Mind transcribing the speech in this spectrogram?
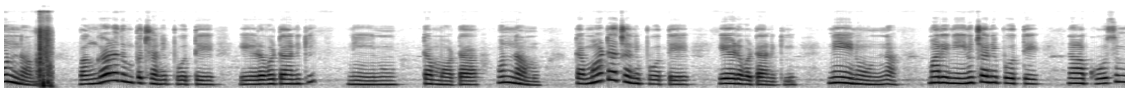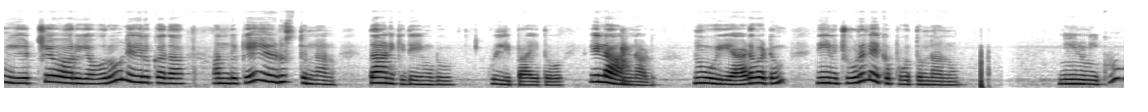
ఉన్నాము బంగాళదుంప చనిపోతే ఏడవటానికి నేను టమోటా ఉన్నాము. టమాటా చనిపోతే ఏడవటానికి నేను ఉన్నా. మరి నేను చనిపోతే నా కోసం ఏడ్చేవారు ఎవరూ లేరు కదా. అందుకే ఏడుస్తున్నాను. దానికి దేవుడు ఉల్లిపాయతో ఇలా అన్నాడు. నువ్వు ఏడవటం నేను చూడలేకపోతున్నాను. నేను నీకు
